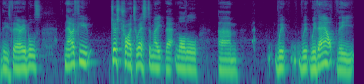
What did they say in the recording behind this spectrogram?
these variables. Now, if you just try to estimate that model um, with, with, without the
